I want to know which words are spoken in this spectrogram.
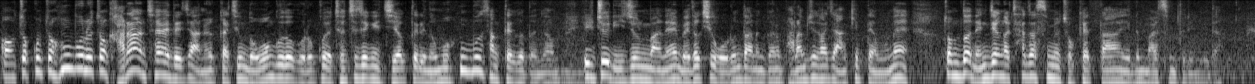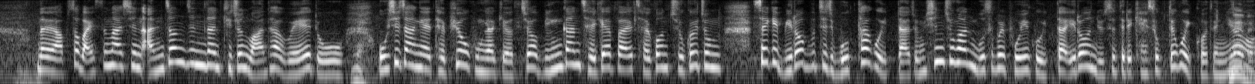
어, 조금 좀 흥분을 좀 가라앉혀야 되지 않을까. 지금 노원구도 그렇고요. 전체적인 지역들이 너무 흥분 상태거든요. 일주일, 이주일 만에 몇 억씩 오른다는 거는 바람직하지 않기 때문에 좀 더 냉정을 찾았으면 좋겠다. 이런 말씀 드립니다. 네, 앞서 말씀하신 안전진단 기준 완화 외에도 네. 오 시장의 대표 공약이었죠. 민간 재개발, 재건축을 좀 세게 밀어붙이지 못하고 있다. 좀 신중한 모습을 보이고 있다. 이런 뉴스들이 계속 뜨고 있거든요. 네네.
